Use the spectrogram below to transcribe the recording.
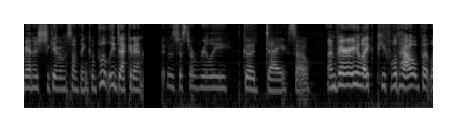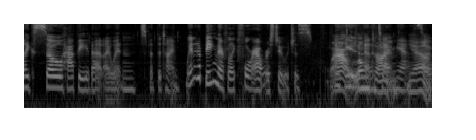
managed to give him something completely decadent. It was just a really good day. So I'm very like peopled out, but like so happy that I went and spent the time. We ended up being there for like four hours too, which is a Wow, huge long amount of time. Yeah. Yeah. So,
